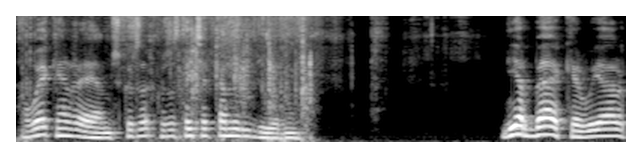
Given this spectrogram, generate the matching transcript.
Awaken Realms, cosa, cosa stai cercando di dirmi? Dear Becker, we are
